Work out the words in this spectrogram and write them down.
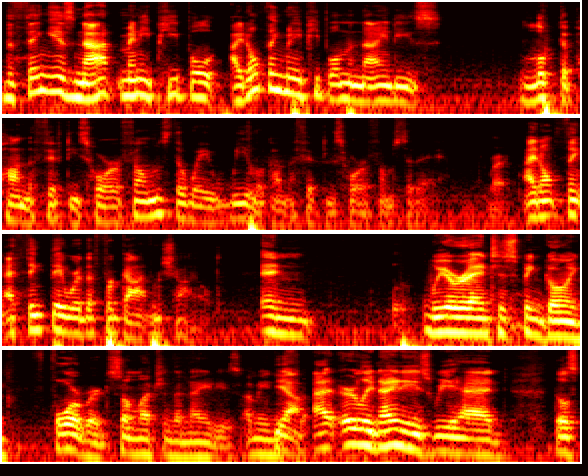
The thing is, not many people. I don't think many people in the 90s looked upon the 50s horror films the way we look on the 50s horror films today. Right. I don't think. I think they were the forgotten child. And we were anticipating going forward so much in the 90s. I mean, Yeah. at early 90s, we had those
